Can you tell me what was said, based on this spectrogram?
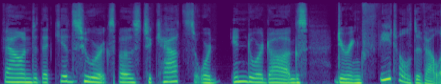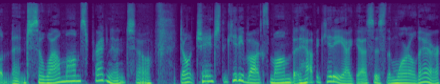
found that kids who were exposed to cats or indoor dogs during fetal development, so while mom's pregnant, so don't change the kitty box, mom, but have a kitty, I guess, is the moral there.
